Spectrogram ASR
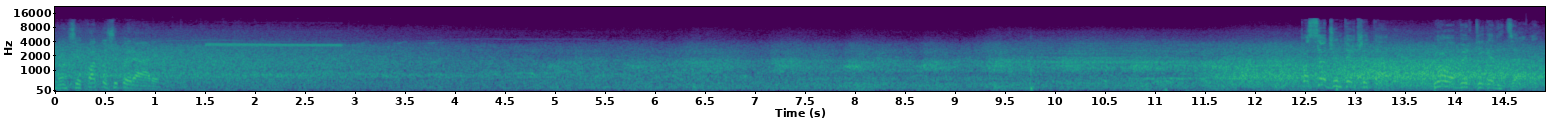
non si è fatto superare. Passaggio intercettato. Verticalizzare.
